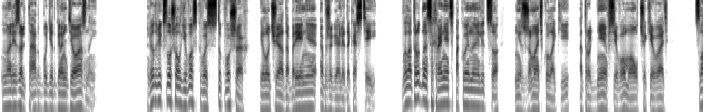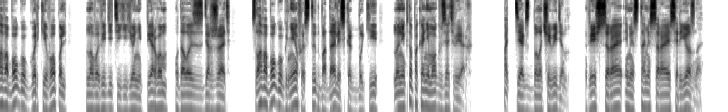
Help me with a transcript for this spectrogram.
но результат будет грандиозный». Людвиг слушал его сквозь стук в ушах, и лучи одобрения обжигали до костей. Было трудно сохранять спокойное лицо, не сжимать кулаки, а труднее всего молча кивать. Слава богу, горький вопль но вы видите ее не первым, удалось сдержать. Слава богу, гнев и стыд бодались, как быки, но никто пока не мог взять верх. Подтекст был очевиден. Вещь сырая и местами сырая серьезно.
